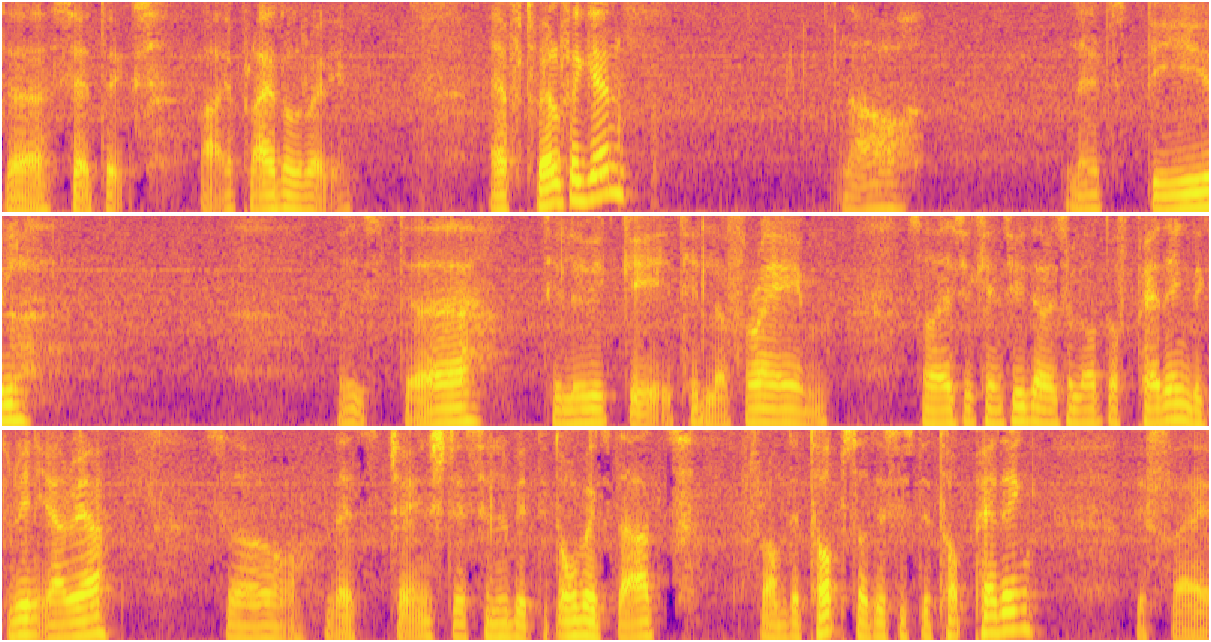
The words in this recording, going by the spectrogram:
the settings are applied already. F12 again. Now let's deal with the TiddlyWiki Tiddler frame. So as you can see there is a lot of padding. The green area so let's change this a little bit. It always starts from the top. So this is the top padding. If I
